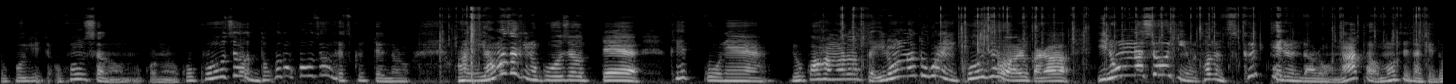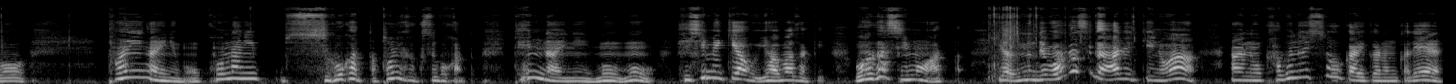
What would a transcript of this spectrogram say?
こういう、本社なのかな？こ工場、どこの工場で作ってんだろう？あの、山崎の工場って、結構ね、横浜だったいろんなところに工場あるから、いろんな商品を多分作ってるんだろうなとは思ってたけど、パン以外にもこんなにすごかった。とにかくすごかった。店内にもう、もう、ひしめき合う山崎。和菓子もあった。いや、で、和菓子があるっていうのは、あの、株主総会かなんかで、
